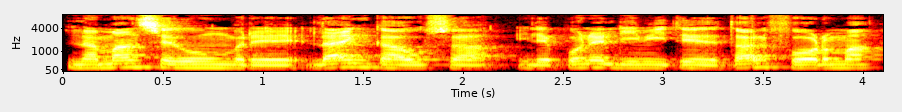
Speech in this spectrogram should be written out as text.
La mansedumbre la encausa y le pone límite de tal forma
